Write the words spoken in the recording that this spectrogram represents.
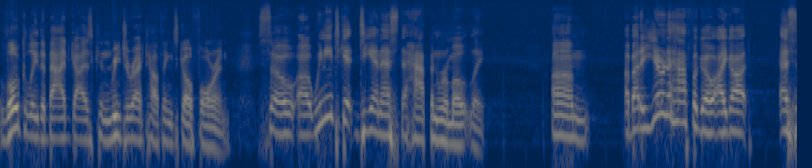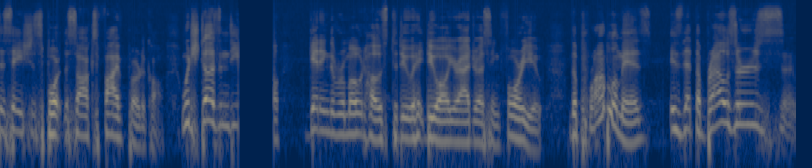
locally the bad guys can redirect how things go foreign. So uh, we need to get DNS to happen remotely. Um, about a year and a half ago, I got SSH to support the SOCKS 5 protocol, which does indeed getting the remote host to do, do all your addressing for you. The problem is, is that the browsers, uh,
